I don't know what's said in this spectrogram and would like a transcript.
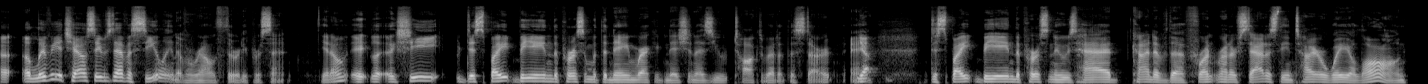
uh, Olivia Chow seems to have a ceiling of around thirty percent. You know, it, like she, despite being the person with the name recognition, as you talked about at the start, and Yep. despite being the person who's had kind of the front runner status the entire way along,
